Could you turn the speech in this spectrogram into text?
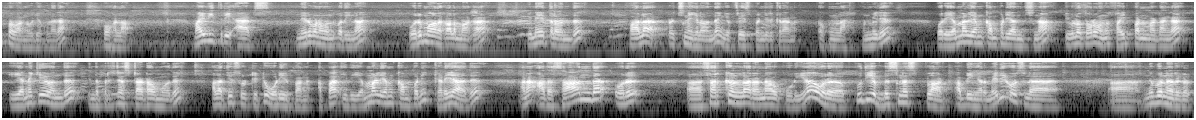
இப்போ வாங்க வீடியோக்குள்ளார போகலாம். மை வி த்ரீ ஆட்ஸ் நிறுவனம் வந்து பார்த்திங்கன்னா ஒரு மாத காலமாக இணையத்தில் வந்து பல பிரச்சனைகளை வந்து இங்கே ஃபேஸ் பண்ணியிருக்கிறாங்க ஓகேங்களா? உண்மையிலேயே ஒரு எம்எல்எம் கம்பெனியாக இருந்துச்சுன்னா இவ்வளோ தூரம் வந்து ஃபைட் பண்ண மாட்டாங்க. எனக்கே வந்து இந்த பிரச்சனை ஸ்டார்ட் ஆகும்போது எல்லாத்தையும் சுட்டிட்டு ஓடி இருப்பாங்க அப்போ இது எம்எல்எம் கம்பெனி கிடையாது. ஆனால் அதை சார்ந்த ஒரு சர்க்கிளில் ரன் ஆகக்கூடிய ஒரு புதிய பிஸ்னஸ் பிளான் அப்படிங்கிற மாரி ஒரு சில நிபுணர்கள்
